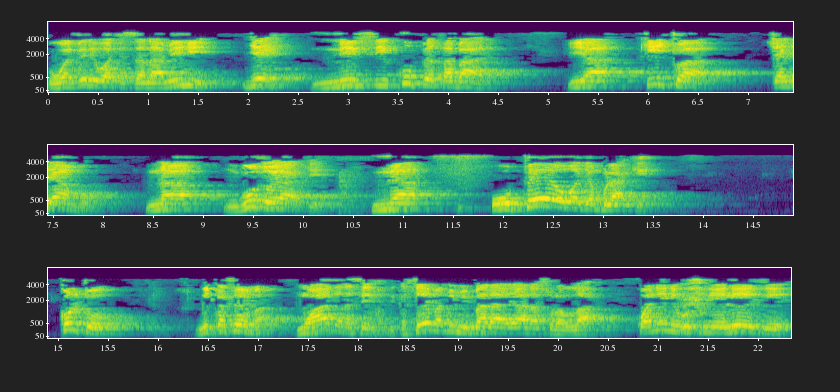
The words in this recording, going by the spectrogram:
wa dhirwati sanamihi je nisikupe habari ya kichwa cha jambo na nguzo yake na upeo wa jambo lake? Kultu nikasema muadha anasema nikasema mimi bala ya rasulullah kwa nini usinieleze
